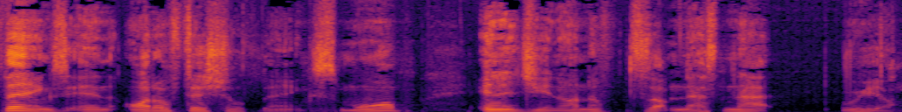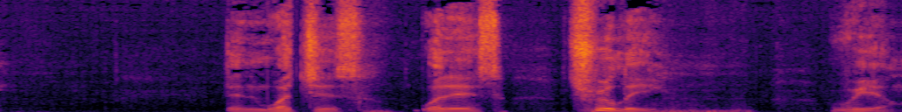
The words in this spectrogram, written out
things in artificial things, more energy in something that's not real than what is what is truly real.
